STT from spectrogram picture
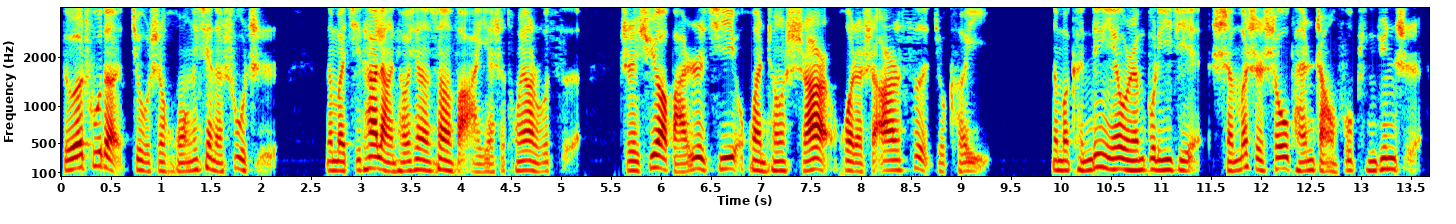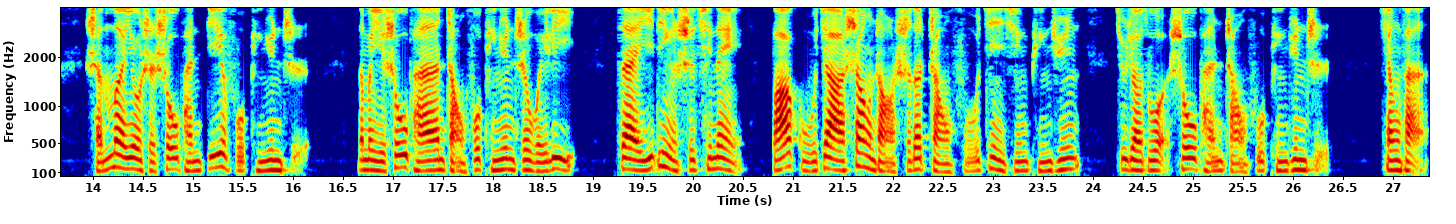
得出的就是黄线的数值，那么其他两条线的算法也是同样如此，只需要把日期换成十二或者是二十四就可以。那么肯定也有人不理解什么是收盘涨幅平均值，什么又是收盘跌幅平均值。那么以收盘涨幅平均值为例，在一定时期内把股价上涨时的涨幅进行平均，就叫做收盘涨幅平均值。相反，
